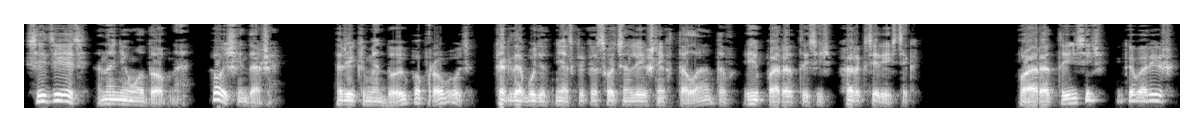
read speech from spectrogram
Сидеть на нем удобно. Очень даже. Рекомендую попробовать, когда будет несколько сотен лишних талантов и пара тысяч характеристик. Пара тысяч, говоришь?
